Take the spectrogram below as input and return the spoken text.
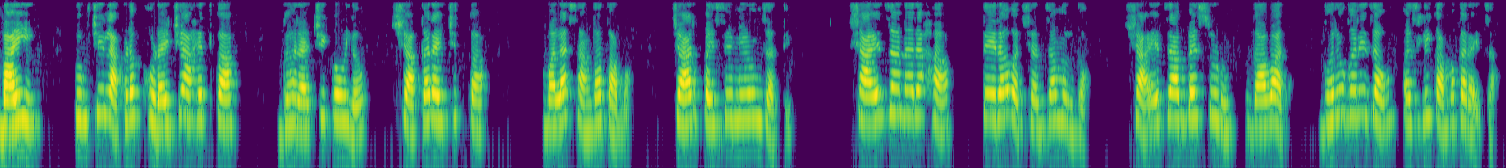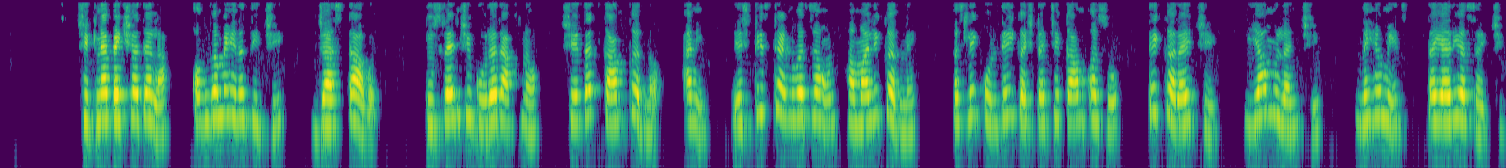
बाई तुमची लाकडं फोडायची आहेत का? घराची कौलं शाकारायचीत का? मला सांगा कामा. चार पैसे मिळून जातील. शाळेत जाणारा हा तेरा वर्षांचा मुलगा. शाळेचा अभ्यास सोडून गावात घरोघरी जाऊन असली कामं करायचा. शिकण्यापेक्षा त्याला अंग मेहनतीची जास्त आवड. दुसऱ्यांची गुरं राखणं शेतात काम करणं आणि एस टी स्टँड वर जाऊन हमाली करणे असले कोणतेही कष्टाचे काम असो ते करायची या मुलांची नेहमीच तयारी असायची.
